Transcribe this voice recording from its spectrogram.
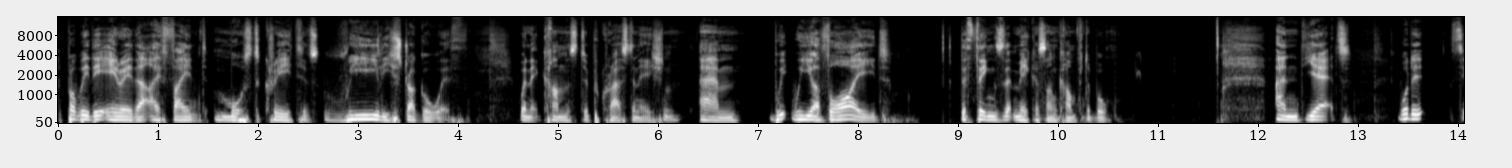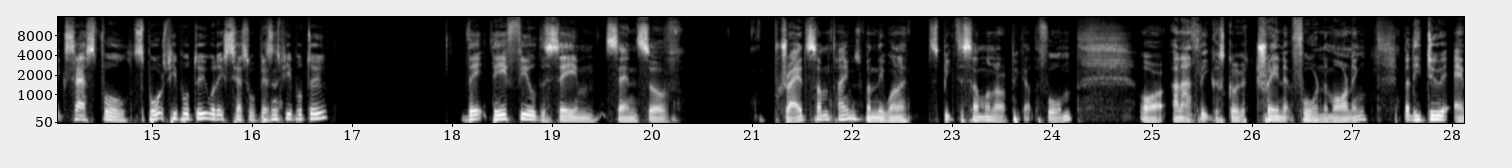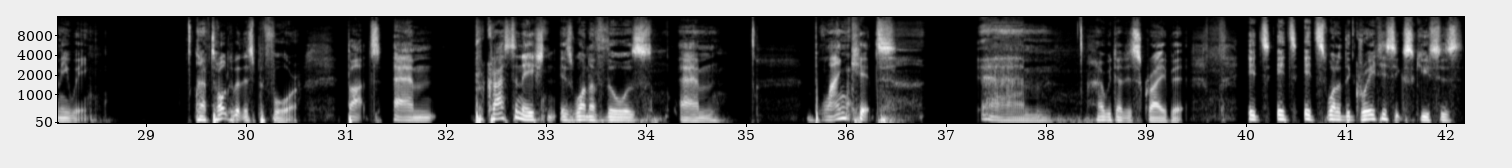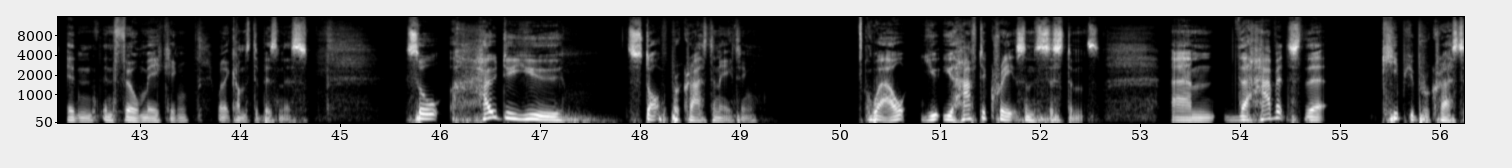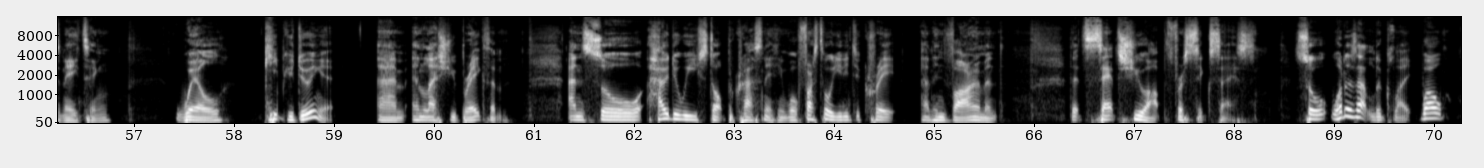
probably the area that I find most creatives really struggle with when it comes to procrastination. Um, we, we avoid the things that make us uncomfortable. And yet, what it successful sports people do, what successful business people do, they they feel the same sense of dread sometimes when they want to speak to someone or pick up the phone, or an athlete who's got to train at four in the morning, but they do it anyway. And I've talked about this before, but um, procrastination is one of those um, blanket. Um, how would I describe it? It's it's it's one of the greatest excuses in in filmmaking when it comes to business. So, how do you stop procrastinating? Well, you you have to create some systems. Um, the habits that keep you procrastinating will keep you doing it um, unless you break them. And so, how do we stop procrastinating? Well, first of all, you need to create an environment that sets you up for success. So, what does that look like? Well,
